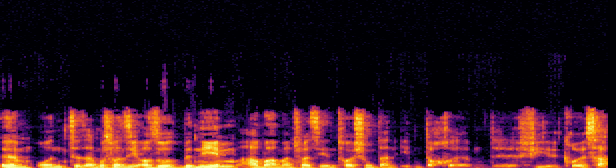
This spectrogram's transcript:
Ähm, und da muss man sich auch so benehmen, aber manchmal ist die Enttäuschung dann eben doch viel größer.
